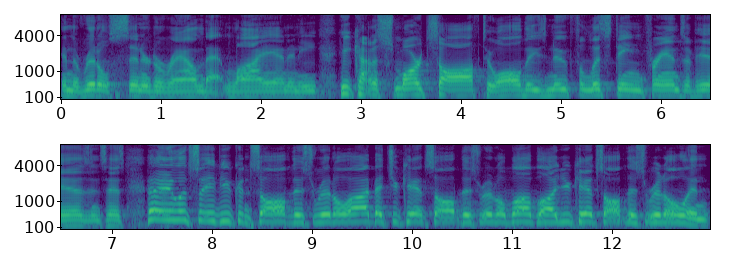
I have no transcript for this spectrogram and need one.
and the riddle's centered around that lion, and he, he kind of smarts off to all these new Philistine friends of his and says, Hey, let's see if you can solve this riddle. I bet you can't solve this riddle, blah, blah, you can't solve this riddle. And,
